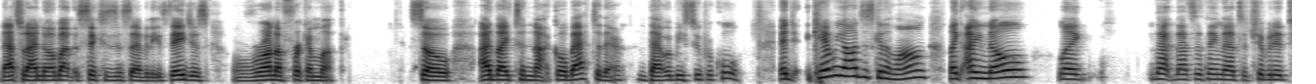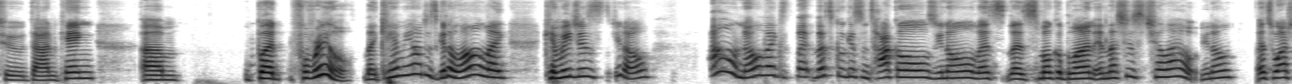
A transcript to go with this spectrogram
That's what i know about the 60s and 70s they just run a freaking muck. So i'd like to not go back to there. That would be super cool. And can we all just get along? Like i know like that that's the thing that's attributed to don king um but for real like can we all just get along like can we just you know I don't know, like let, let's go get some tacos, you know, let's let's smoke a blunt and let's just chill out, you know. Let's watch,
